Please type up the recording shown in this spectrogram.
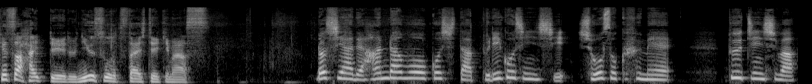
今朝入っているニュースをお伝えしていきます。ロシアで反乱を起こしたプリゴジン氏消息不明。プーチン氏は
